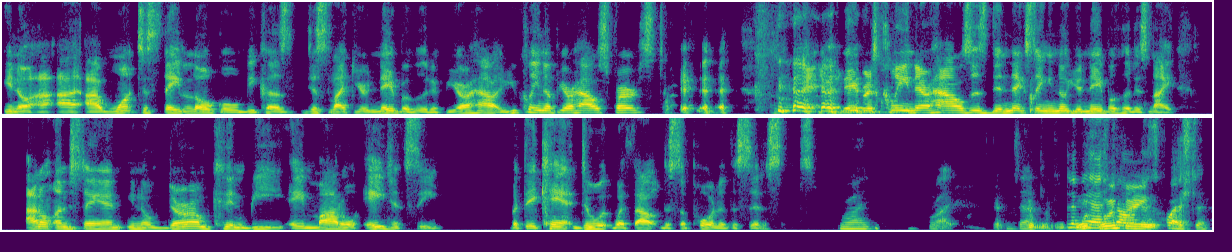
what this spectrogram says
you know I, I, I want to stay local because just like your neighborhood if your house you clean up your house first your neighbors clean their houses the next thing you know your neighborhood is nice i don't understand you know durham can be a model agency but they can't do it without the support of the citizens. Right. Right exactly let me ask y'all this question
